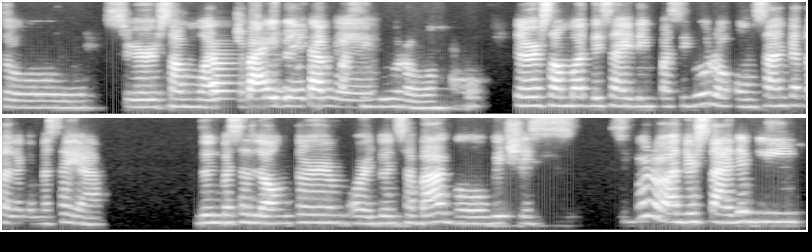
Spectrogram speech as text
So, so you're somewhat pa kami. siguro. You're somewhat deciding pa siguro kung saan ka talaga masaya. Doon ba sa long term or doon sa bago, which is siguro understandably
